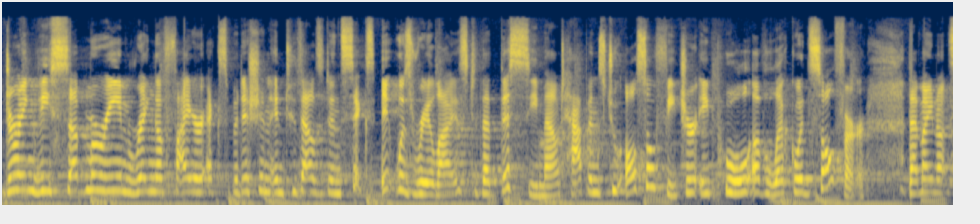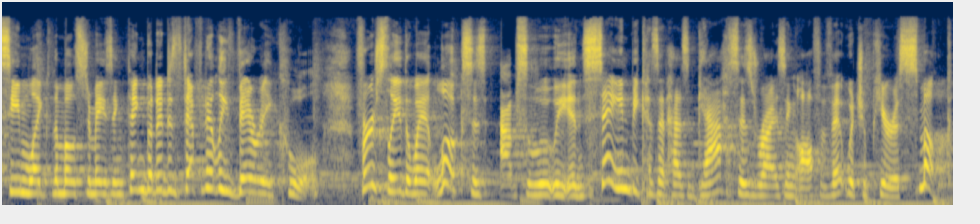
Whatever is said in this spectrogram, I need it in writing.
During the submarine Ring of Fire expedition in 2006, it was realized that this seamount happens to also feature a pool of liquid sulfur. That might not seem like the most amazing thing, but it is definitely very cool. Firstly, the way it looks is absolutely insane because it has gases rising off of it which appear as smoke,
